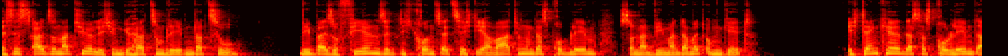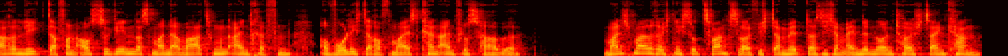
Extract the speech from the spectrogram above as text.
Es ist also natürlich und gehört zum Leben dazu. Wie bei so vielen sind nicht grundsätzlich die Erwartungen das Problem, sondern wie man damit umgeht. Ich denke, dass das Problem darin liegt, davon auszugehen, dass meine Erwartungen eintreffen, obwohl ich darauf meist keinen Einfluss habe. Manchmal rechne ich so zwangsläufig damit, dass ich am Ende nur enttäuscht sein kann.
